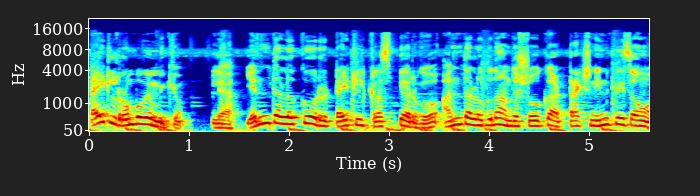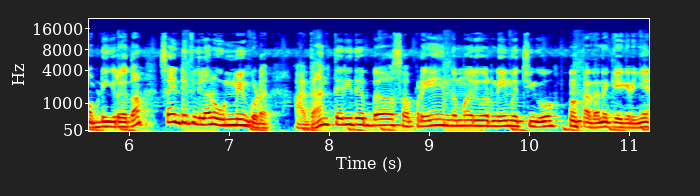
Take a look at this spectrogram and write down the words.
டைட்டில் ரொம்பவே முக்கியம். இல்லையா? எந்த அளவுக்கு ஒரு டைட்டில் கிரஸ்பியாக இருக்கோ அந்த அளவுக்கு தான் அந்த ஷோக்கு அட்ராக்ஷன் இன்க்ரீஸ் ஆகும் அப்படிங்கிறது தான் சயின்டிஃபிக்கலான உண்மையும் கூட. அதான் தெரியுது பாஸ் அப்புறம் ஏன் இந்த மாதிரி ஒரு நேம் வச்சிங்கோ? அதானே கேட்குறீங்க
